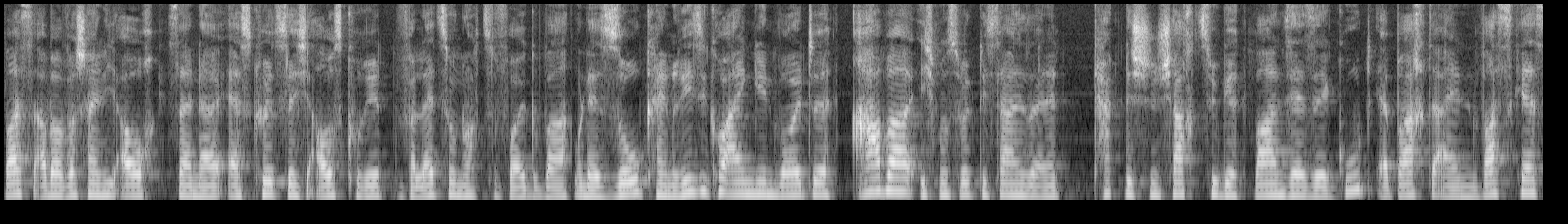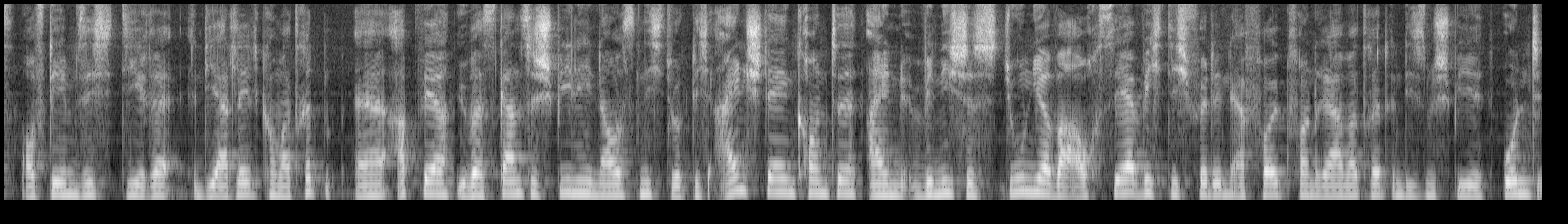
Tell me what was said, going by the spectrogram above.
was aber wahrscheinlich auch seiner erst kürzlich auskurierten Verletzung noch zufolge war und er so kein Risiko eingehen wollte. Aber ich muss wirklich sagen, seine taktischen Schachzüge waren sehr, sehr gut. Er brachte einen Vasquez, auf dem sich die, die Atletico Madrid äh, Abwehr über das ganze Spiel hinaus nicht wirklich einstellen konnte. Ein Vinicius Junior war auch sehr wichtig für den Erfolg von Real Madrid in diesem Spiel. Und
